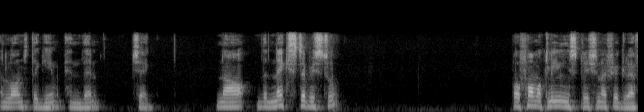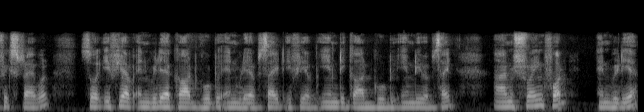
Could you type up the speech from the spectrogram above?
launch the game and then check. Now the next step is to perform a clean installation of your graphics driver so if you have nvidia card go to nvidia website if you have amd card go to amd website i'm showing for nvidia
